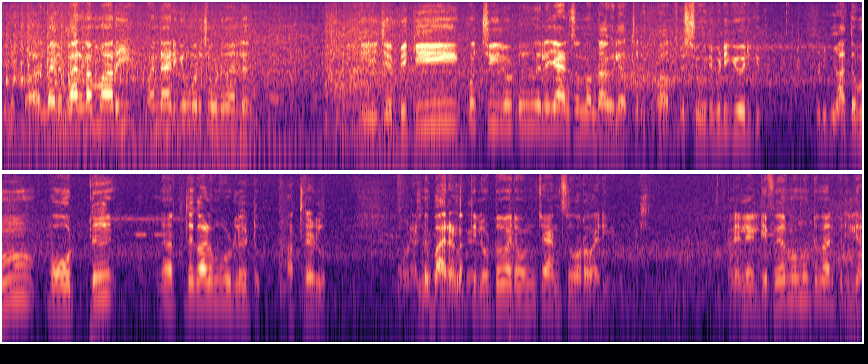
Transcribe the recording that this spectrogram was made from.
ഇനിയിപ്പോൾ എന്തായാലും ഭരണം മാറി എന്നായിരിക്കും കുറച്ചുകൂടി നല്ലത്. ബി ജെ പിക്ക് കൊച്ചിയിലോട്ട് വലിയ ചാൻസ് ഒന്നും ഉണ്ടാവില്ല. ചിലപ്പോൾ തൃശ്ശൂർ പിടിക്കുമായിരിക്കും. അതും വോട്ട് നേരത്തേക്കാളും കൂടുതൽ കിട്ടും. അത്രേ ഉള്ളൂ. രണ്ട് ഭരണത്തിലോട്ട് വരാൻ ചാൻസ് കുറവായിരിക്കും. അല്ലെങ്കിൽ എൽ ഡി എഫ് വരണമെന്ന് ഒട്ടും താല്പര്യമില്ല.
